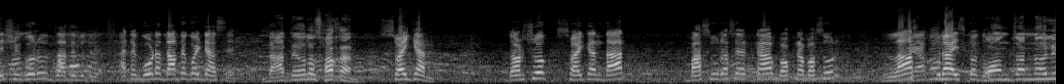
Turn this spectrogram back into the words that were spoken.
দেশি গরু জাতের ভিতরে। আচ্ছা গরুটার দাঁতে কয়টা আছে? দাঁতে হলো ছকান ছয়কান দর্শক ছয়কান দাঁত। বাছুর আছে একটা বকনা বাছুর লাস্ট প্রাইস কত? পঞ্চান্ন হলি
